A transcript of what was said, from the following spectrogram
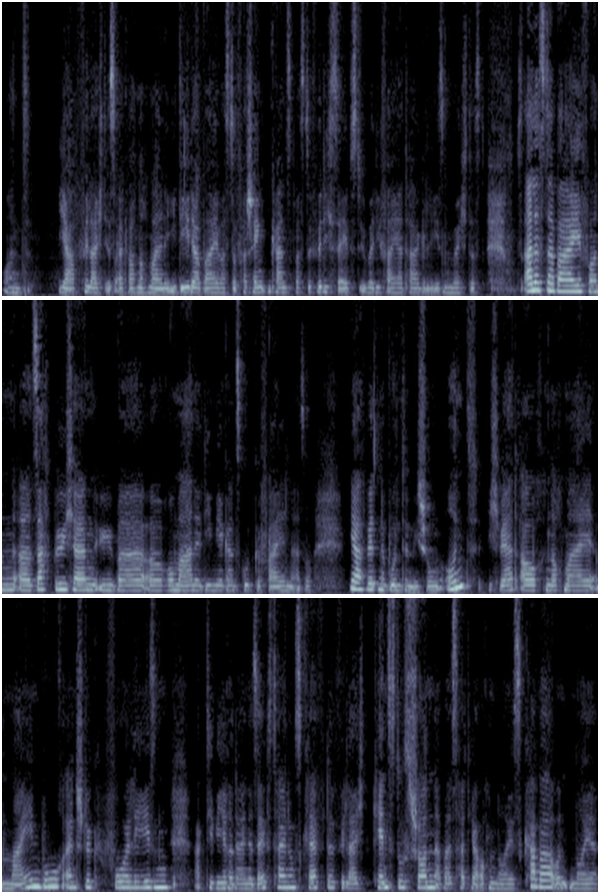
Und ja, vielleicht ist einfach nochmal eine Idee dabei, was du verschenken kannst, was du für dich selbst über die Feiertage lesen möchtest. Ist alles dabei, von äh, Sachbüchern über äh, Romane, die mir ganz gut gefallen. Also ja, wird eine bunte Mischung. Und ich werde auch nochmal mein Buch ein Stück vorlesen. Aktiviere deine Selbstheilungskräfte. Vielleicht kennst du es schon, aber es hat ja auch ein neues Cover und neue,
